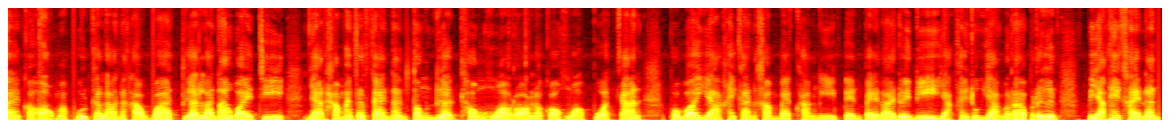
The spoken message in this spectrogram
ฟนๆก็ออกมาพูดกันแล้วนะครับ ว่าเตือนแล้วนะ YG อย่าทำให้แฟนๆนั้นต้องเดือดท่องหัวร้อนแล้วก็หัวปวดกัน เพราะว่าอยากให้การคัมแบ็กครั้งนี้เป็นไปได้ด้วยดี อยากให้ทุกอย่างราบรื่น ไม่อยากให้ใครนั้น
